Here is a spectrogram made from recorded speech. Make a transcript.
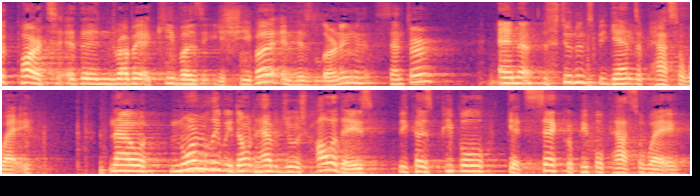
took part in Rabbi Akiva's yeshiva in his learning center, and the students began to pass away. Now, normally we don't have Jewish holidays because people get sick or people pass away.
